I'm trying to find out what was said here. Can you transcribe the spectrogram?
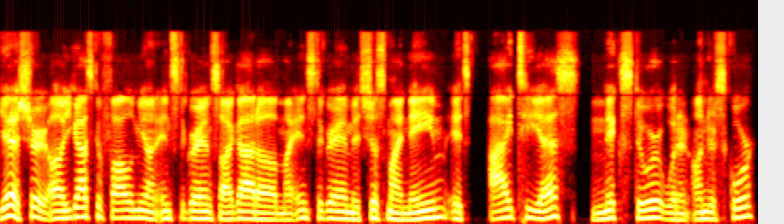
Yeah, sure. Uh, you guys can follow me on Instagram. So I got uh, my Instagram. It's just my name. It's ITS Nick Stewart with an underscore.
